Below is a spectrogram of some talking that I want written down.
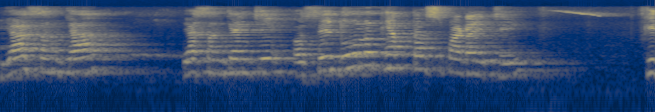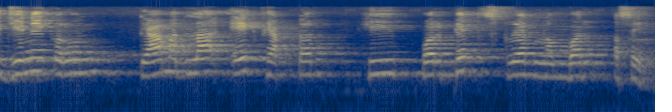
या संख्या या संख्यांचे असे दोन फॅक्टर्स पाडायचे की जेणेकरून त्यामधला एक फॅक्टर ही परफेक्ट स्क्वेअर नंबर असेल.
